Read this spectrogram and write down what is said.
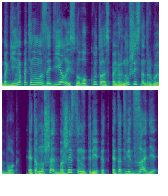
Богиня потянула за одеяло и снова укуталась, повернувшись на другой бок. Это внушает божественный трепет. Этот вид сзади,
